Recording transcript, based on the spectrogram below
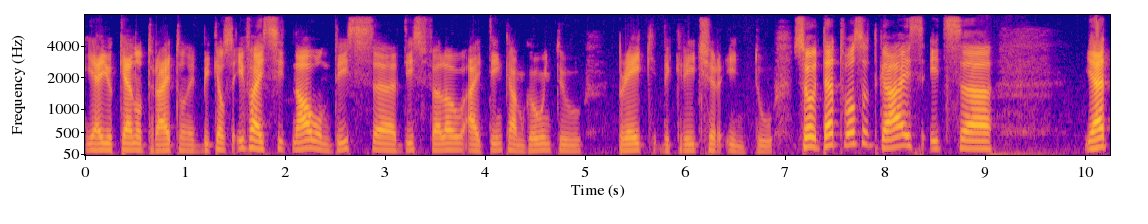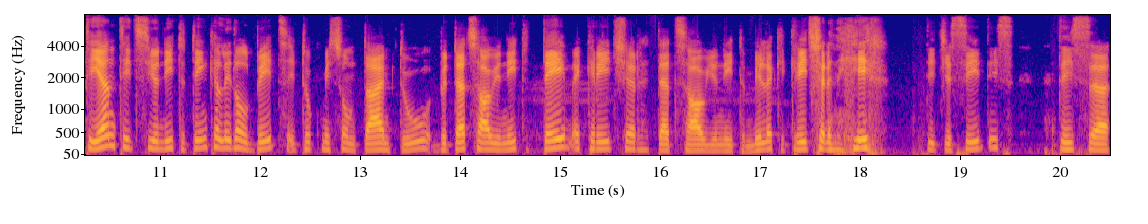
yeah, you cannot ride on it because if I sit now on this uh, this fellow, I think I'm going to break the creature in two. So that was it, guys. It's uh, yeah, at the end, it's you need to think a little bit. It took me some time too, but that's how you need to tame a creature. That's how you need to milk a creature. And here, did you see this? This uh,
